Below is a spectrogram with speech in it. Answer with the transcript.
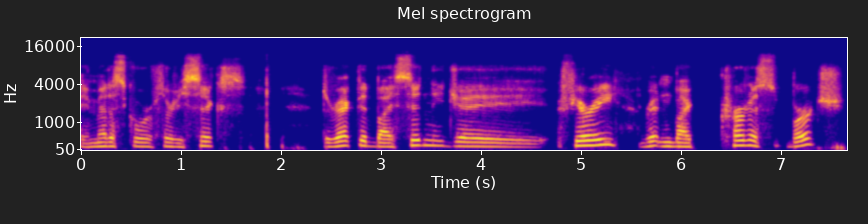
a metascore of 36, directed by Sidney J. Furie, written by Curtis Burch.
